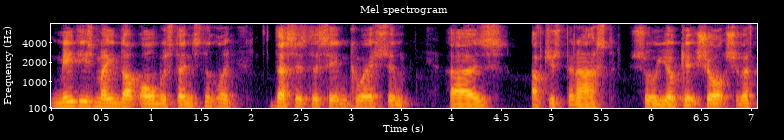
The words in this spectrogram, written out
made his mind up almost instantly. This is the same question as I've just been asked, so you'll get short shrift.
